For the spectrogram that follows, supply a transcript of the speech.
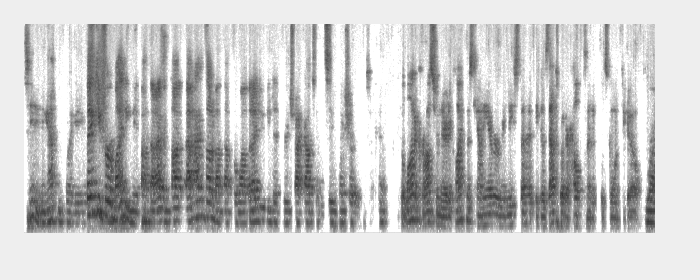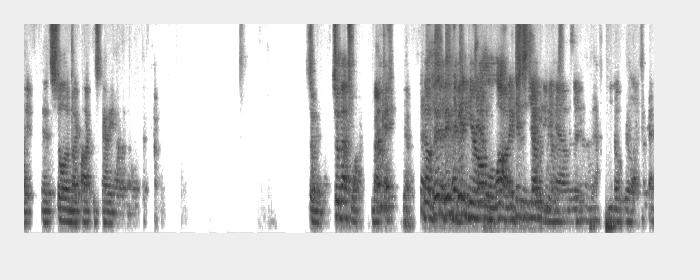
seen anything happen for like a year. Thank you for reminding me about that. I haven't thought, I haven't thought about that for a while, but I do need to reach back out to him and see, make sure that he's okay. The lot across from there, did Clackamas County ever release that? Because that's where their health clinic was going to go. Right, and it's still owned by Clackamas County, I don't know. what that- So, so that's why. Okay. Yeah, no, they, they've been here all along. It's just know nobody we have that you don't realize, okay.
